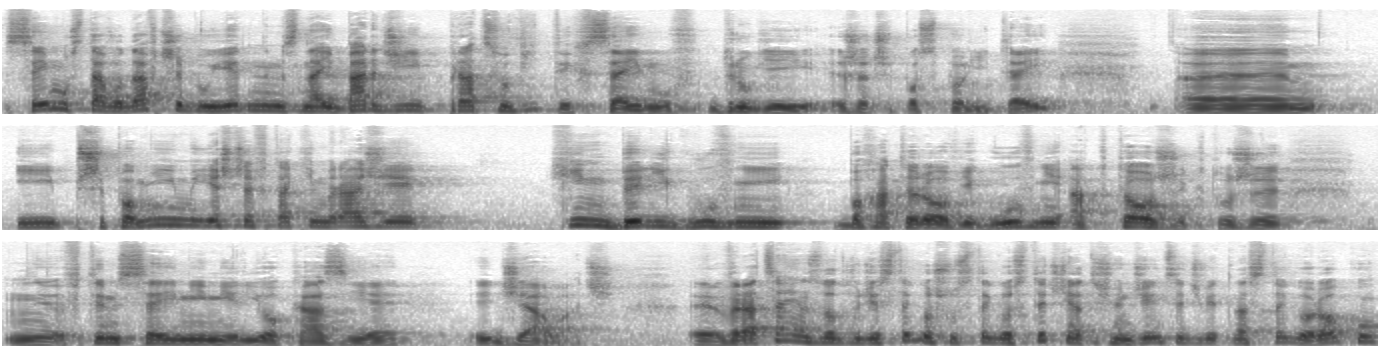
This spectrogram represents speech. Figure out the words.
Sejm Ustawodawczy był jednym z najbardziej pracowitych sejmów II Rzeczypospolitej. I przypomnijmy jeszcze w takim razie, kim byli główni bohaterowie, główni aktorzy, którzy w tym Sejmie mieli okazję działać. Wracając do 26 stycznia 1919 roku,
